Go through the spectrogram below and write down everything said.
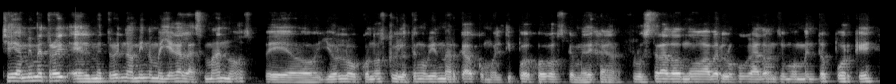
Sí, a mí Metroid, el Metroid a mí no me llega a las manos, pero yo lo conozco y lo tengo bien marcado como el tipo de juegos que me deja frustrado no haberlo jugado en su momento porque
